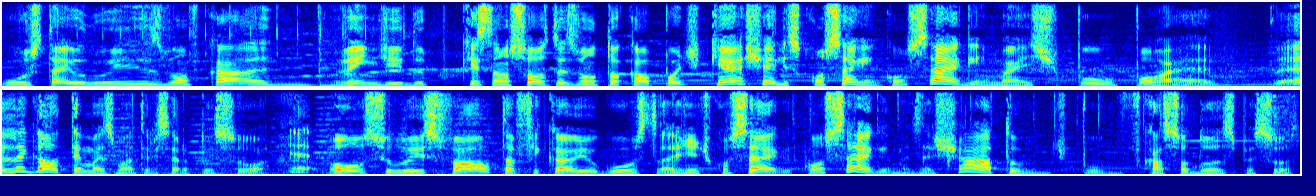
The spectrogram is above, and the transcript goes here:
o Gustavo e o Luiz vão ficar vendidos, porque senão só os dois vão tocar o podcast, aí eles conseguem? Conseguem, mas, tipo, porra, é, é legal ter mais uma terceira pessoa. É. Ou se o Luiz falta, ficar eu e o Gusta, a gente consegue? Consegue, mas é chato, tipo, ficar só duas pessoas.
